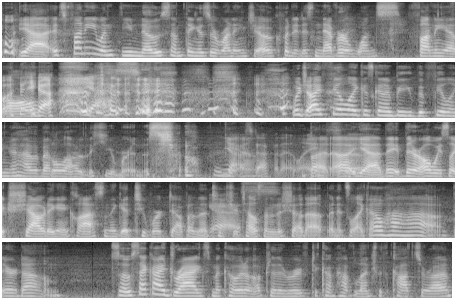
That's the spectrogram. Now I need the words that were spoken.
yeah, it's funny when you know something is a running joke, but it is never once funny at all. yeah. Yes. Which I feel like is going to be the feeling I have about a lot of the humor in this show. Yes, definitely. But uh, So- yeah, they they're always like shouting in class and they get too worked up and the teacher tells them to shut up and it's like, oh haha, they're dumb. So Sekai drags Makoto up to the roof to come have lunch with Katsura.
